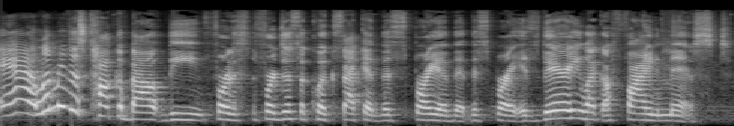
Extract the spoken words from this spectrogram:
And let me just talk about the, for, for just a quick second, the spray of it, the spray. It's very like a fine mist.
